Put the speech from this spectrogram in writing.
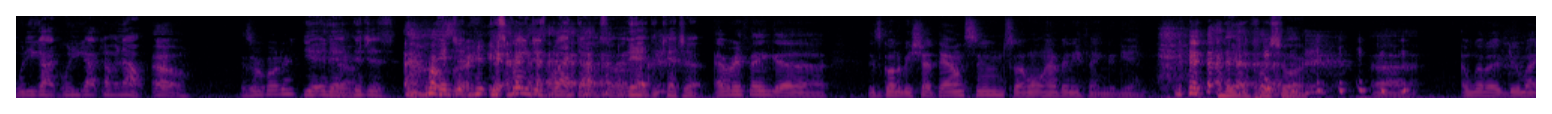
What do you got? What do you got coming out? oh, is it recording? Yeah, it is. Oh. It just I'm it just sorry. the screen just blacked out, so it had to catch up. Everything uh, is going to be shut down soon, so I won't have anything again. Yeah, for sure. Uh, I'm gonna do my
